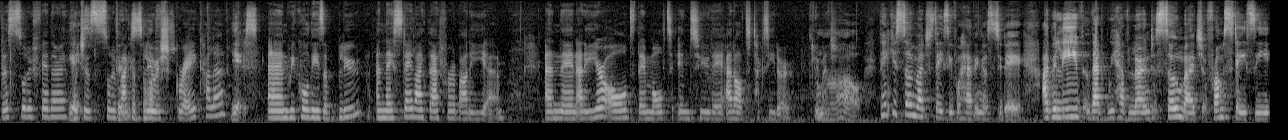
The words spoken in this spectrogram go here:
this sort of feather, which is sort of very like a soft. bluish grey colour. Yes. And we call these a blue, and they stay like that for about a year. And then at a year old, they molt into their adult tuxedo Wow. Thank you so much, Stacey, for having us today. I believe that we have learned so much from Stacey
